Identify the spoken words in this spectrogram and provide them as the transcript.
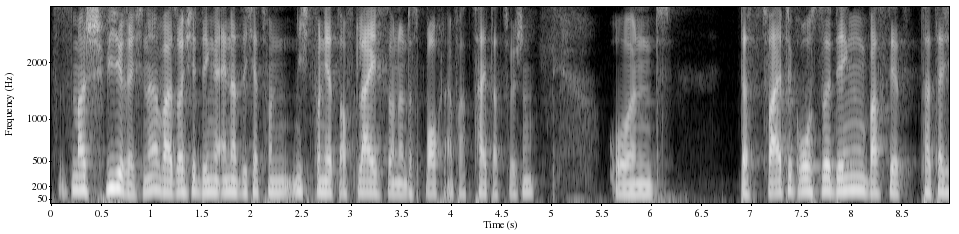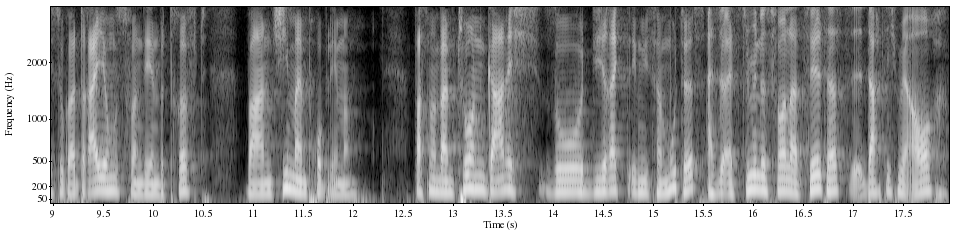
Es ist immer schwierig, ne? weil solche Dinge ändern sich jetzt von, nicht von jetzt auf gleich, sondern das braucht einfach Zeit dazwischen. Und das zweite große Ding, was jetzt tatsächlich sogar drei Jungs von denen betrifft, waren Schienbeinprobleme. Was man beim Turnen gar nicht so direkt irgendwie vermutet. Also als du mir das vorhin erzählt hast, äh, dachte ich mir auch,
